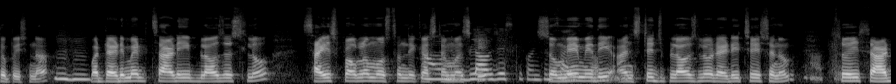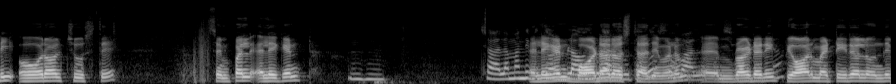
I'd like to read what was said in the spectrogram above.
చూపించిన. బట్ రెడీమేడ్ సాడీ బ్లౌజెస్లో సైజ్ ప్రాబ్లం వస్తుంది కస్టమర్స్కి బ్లౌజెస్కి. కొంచెం సో మేము ఇది అన్స్టిచ్ బ్లౌజ్లో రెడీ చేసినాం. సో ఈ సాడీ ఓవరాల్ చూస్తే సింపుల్ ఎలిగెంట్ చాలా మంది ఎలిగెంట్ బార్డర్. వస్తుంది మనం ఎంబ్రాయిడరీ ప్యూర్ మెటీరియల్ ఉంది?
